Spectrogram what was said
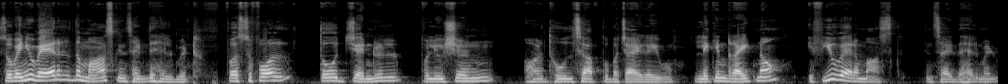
so when you wear the mask inside the helmet first of all तो जनरल पोल्यूशन और धूल से आपको बचाएगा ही वो लेकिन right now if you wear a mask inside the helmet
